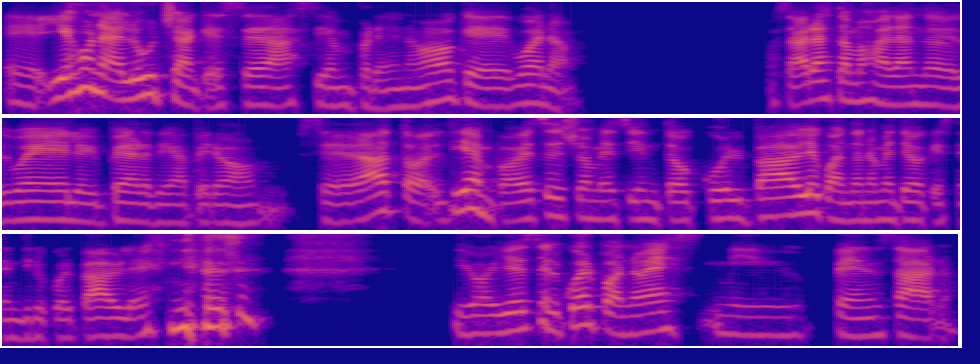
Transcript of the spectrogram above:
Eh, y es una lucha que se da siempre, ¿no? Que bueno, o sea, ahora estamos hablando de duelo y pérdida, pero se da todo el tiempo. A veces yo me siento culpable cuando no me tengo que sentir culpable. Digo, y es el cuerpo, no es mi pensar.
